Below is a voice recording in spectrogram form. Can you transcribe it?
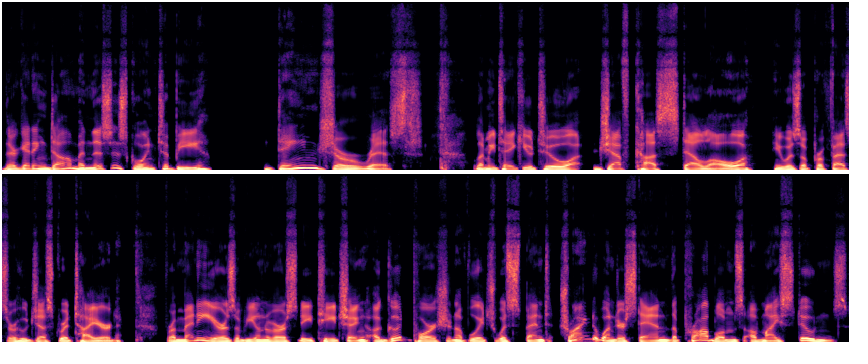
they're getting dumb. And this is going to be dangerous. Let me take you to uh, Jeff Costello. He was a professor who just retired from many years of university teaching, a good portion of which was spent trying to understand the problems of my students,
